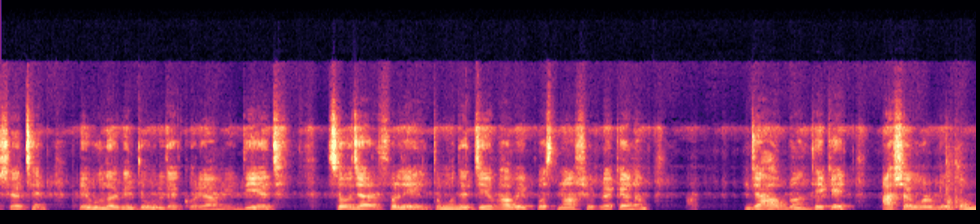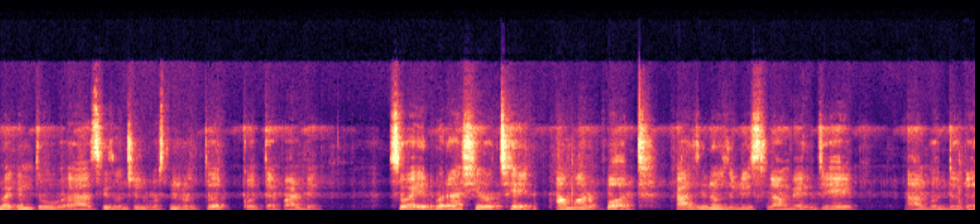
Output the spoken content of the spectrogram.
এসেছে, এগুলো কিন্তু উল্লেখ করে আমি দিয়েছি। সো যার ফলে তোমাদের যেভাবেই প্রশ্ন আসুক না কেন, যে থেকে আশা করব তোমরা কিন্তু সৃজনশীল প্রশ্নের উত্তর করতে পারবে। সো এরপরে আসি হচ্ছে আমার পথ, কাজী নজরুল ইসলামের যে গদ্যটা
